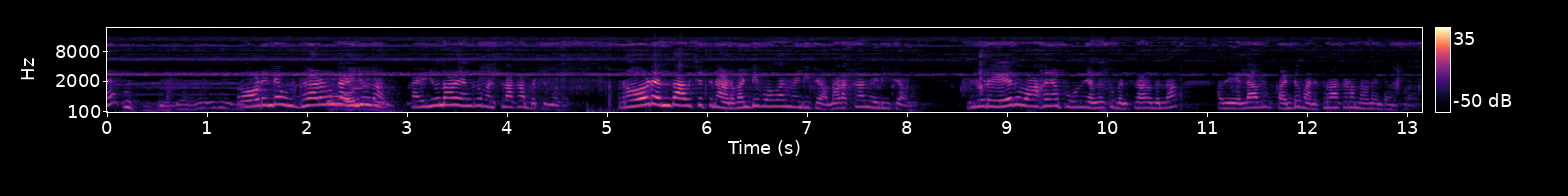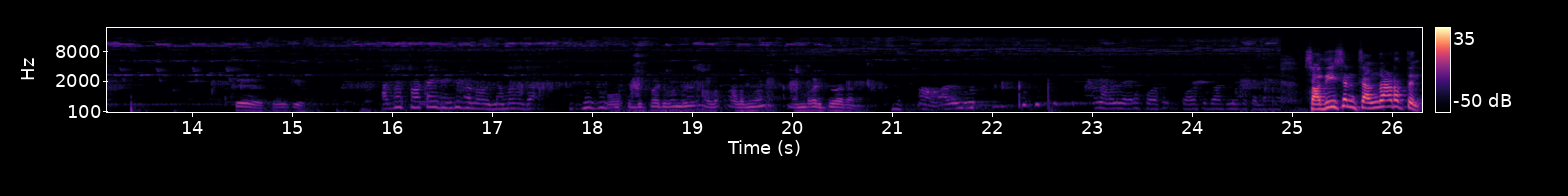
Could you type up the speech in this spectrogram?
ഏ? റോഡിന്റെ ഉദ്ഘാടനം കഴിഞ്ഞു എന്നാണ് കഴിഞ്ഞു എന്നാണ് ഞങ്ങൾക്ക് മനസ്സിലാക്കാൻ പറ്റുന്നത്. റോഡ് എന്താവശ്യത്തിനാണ് വണ്ടി പോകാൻ വേണ്ടിയിട്ടാണ്? നടക്കാൻ വേണ്ടിയിട്ടാണ്? ഇതിലൂടെ ഏത് വാഹനം പോകുന്നത് ഞങ്ങൾക്ക് മനസ്സിലാകുന്നില്ല. അത് എല്ലാവരും കണ്ട് മനസ്സിലാക്കണം എന്നാണ് എന്റെ അഭിപ്രായം. അത് ഷോർട്ടായിട്ട് എഴുതി തന്നോളൂ നമ്മളിവിടെ ഡിപ്പാർട്ട്മെന്റ് സതീശൻ ചങ്ങാടത്തിൽ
